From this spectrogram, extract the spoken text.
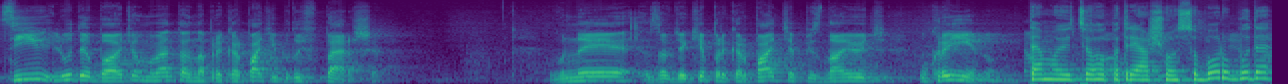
ці люди в багатьох моментах на Прикарпатті будуть вперше. Вони завдяки Прикарпаття пізнають Україну. Темою цього патріаршого собору буде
